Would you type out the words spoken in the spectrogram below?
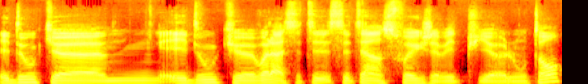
et donc, et donc voilà, c'était un souhait que j'avais depuis longtemps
